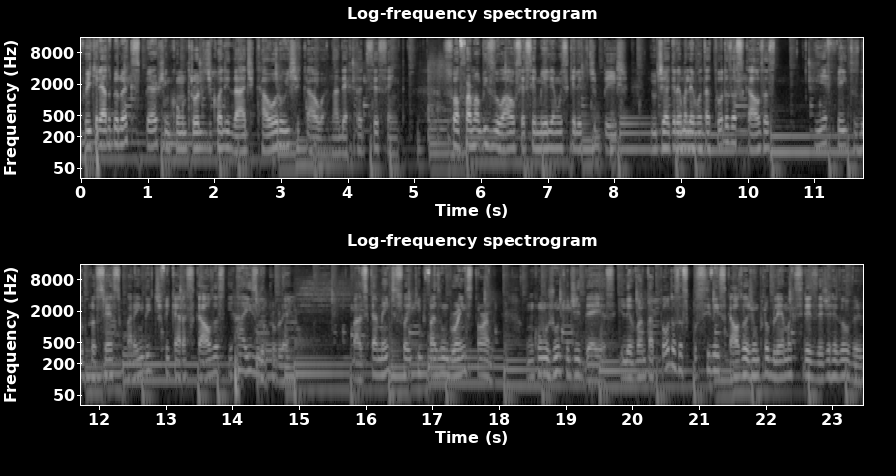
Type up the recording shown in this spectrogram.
foi criado pelo expert em controle de qualidade Kaoru Ishikawa na década de 60. Sua forma visual se assemelha a um esqueleto de peixe e o diagrama levanta todas as causas e efeitos do processo para identificar as causas e raízes do problema. Basicamente, sua equipe faz um brainstorm, um conjunto de ideias, e levanta todas as possíveis causas de um problema que se deseja resolver,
